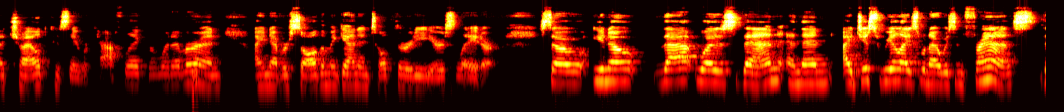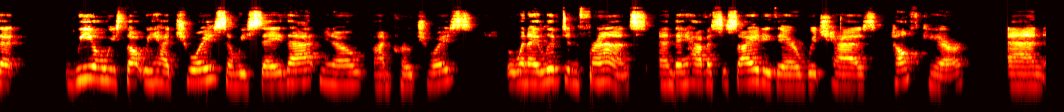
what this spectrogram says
a child because they were Catholic or whatever. And I never saw them again until 30 years later. So, you know, that was then. And then I just realized when I was in France that we always thought we had choice and we say that, you know, I'm pro choice. But when I lived in France and they have a society there which has health care and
